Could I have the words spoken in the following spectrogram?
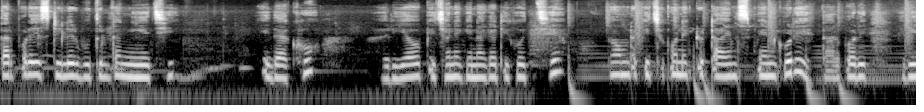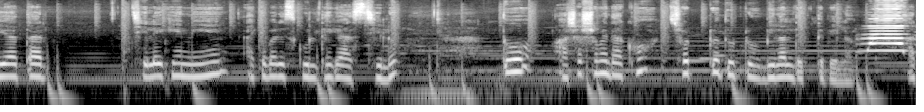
তারপরে স্টিলের বোতলটা নিয়েছি। এই দেখো রিয়াও পেছনে কেনাকাটি করছে। তো আমরা কিছুক্ষণ একটু টাইম স্পেন্ড করে তারপরে রিয়া তার ছেলেকে নিয়ে একেবারে স্কুল থেকে আসছিল। তো আসার সময় দেখো ছোট্ট দুটো বিড়াল দেখতে পেলাম। আর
